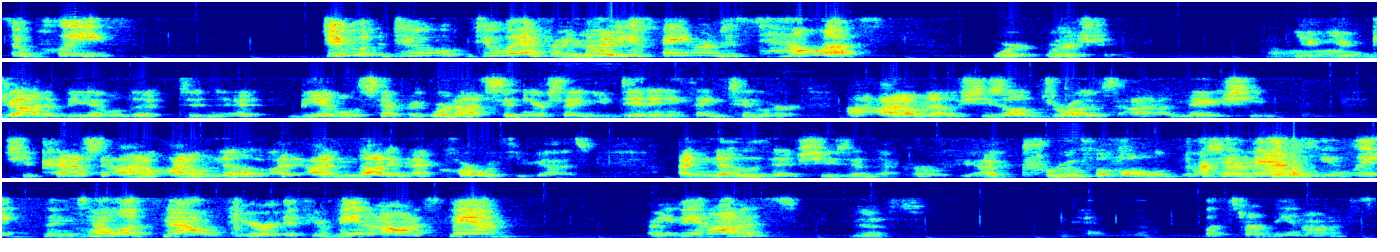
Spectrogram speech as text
So please, do do do everybody this. a favor and just tell us. Where, where is she? I You know. you got to be able to, to uh, be able to separate. We're not sitting here saying you did anything to her. I, I don't know. She's on drugs. I, maybe she she passed. I don't I don't know. I, I'm not in that car with you guys. I know that she's in that car with you. I have proof of all of this. Okay, let me ask you, Lee. Then tell us now if you're if you're being an honest man. Are you being honest? Yes. Okay, well, let's start being honest.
